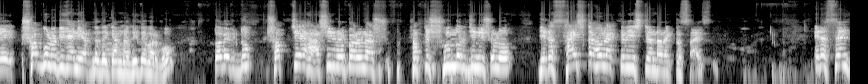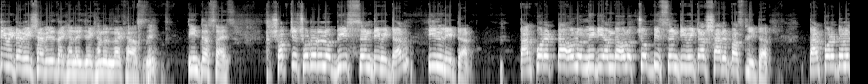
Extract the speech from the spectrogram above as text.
এই সবগুলো ডিজাইনই আপনাদেরকে আমরা দিতে পারব। তবে সবচেয়ে হাসির ব্যাপার হলো সবচেয়ে সুন্দর জিনিস হলো যেটা সাইজটা হলো একটা স্ট্যান্ডার্ড একটা সাইজ এটা সেন্টিমিটার হিসাবে দেখেন, এই যে এখানে লেখা আছে, তিনটা সাইজ সবচেয়ে ছোট হলো বিশ সেন্টিমিটার তিন লিটার তারপরেরটা হলো মিডিয়ামটা হলো চব্বিশ সেন্টিমিটার সাড়ে পাঁচ লিটার তারপরেটা হলো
